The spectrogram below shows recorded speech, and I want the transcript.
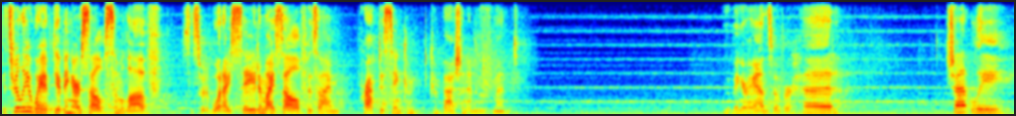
It's really a way of giving ourselves some love. This is sort of what I say to myself as I'm practicing com compassionate movement. Moving your hands overhead, gently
